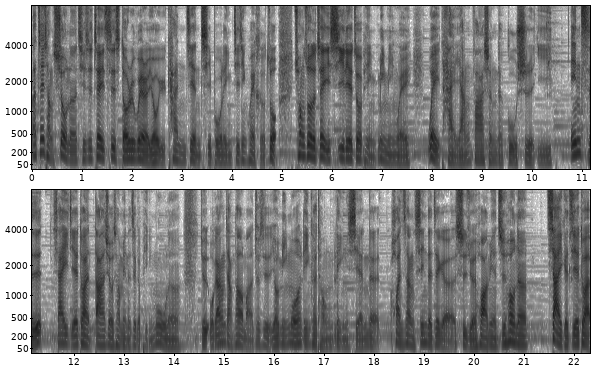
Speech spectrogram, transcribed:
那这场秀呢，其实这一次 Storywear 有与看见齐柏林基金会合作创作的这一系列作品，命名为《为海洋发生的故事一》。因此，下一阶段大秀上面的这个屏幕呢，就是我刚刚讲到了嘛，就是由名模林可彤领衔的换上新的这个视觉画面之后呢，下一个阶段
